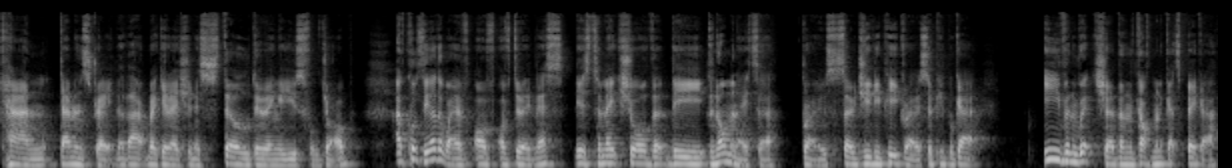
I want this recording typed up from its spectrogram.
can demonstrate that that regulation is still doing a useful job. Of course, the other way of, of, of doing this is to make sure that the denominator grows. So GDP grows. So people get even richer than the government gets bigger.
